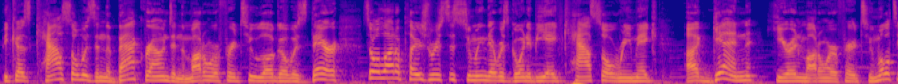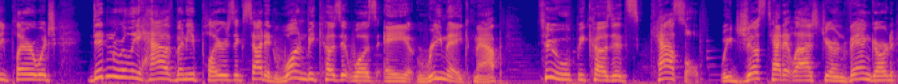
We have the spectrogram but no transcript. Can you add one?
because Castle was in the background and the Modern Warfare 2 logo was there. So a lot of players were just assuming there was going to be a Castle remake again here in Modern Warfare 2 multiplayer, which didn't really have many players excited. One, because it was a remake map, Two, because it's Castle. We just had it last year in Vanguard,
